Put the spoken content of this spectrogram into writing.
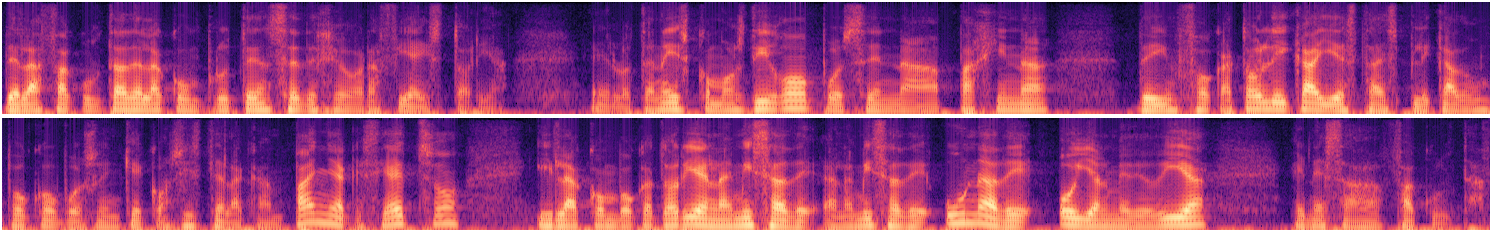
de la Facultad de la Complutense de Geografía e Historia. Lo tenéis, como os digo, pues en la página de Infocatólica y está explicado un poco pues en qué consiste la campaña que se ha hecho y la convocatoria en la misa de a la misa de una de hoy al mediodía en esa facultad.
